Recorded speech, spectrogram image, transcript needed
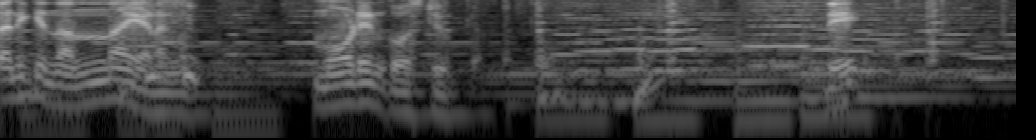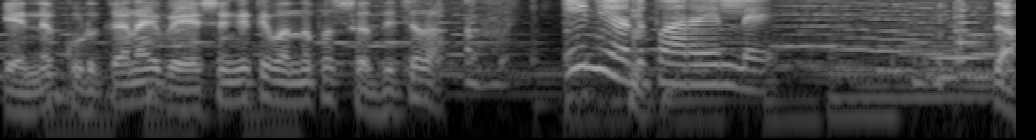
തനിക്ക് നന്നായി ഇണങ്ങും. മോഡേൺ കോസ്റ്റ്യൂം. ദേ എന്നെ കൊടുക്കാനായി വേഷം കെട്ടി വന്നപ്പോ ശ്രദ്ധിച്ചതാ. ഇനി അത് പറയല്ലേ? ദാ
